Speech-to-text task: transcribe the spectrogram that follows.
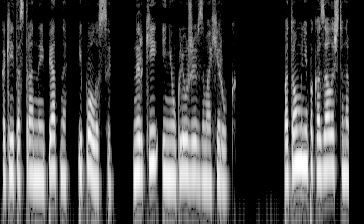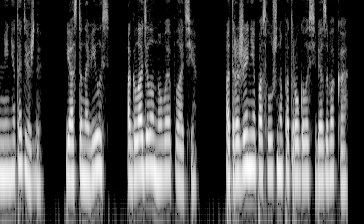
какие-то странные пятна и полосы, нырки и неуклюжие взмахи рук. Потом мне показалось, что на мне нет одежды. Я остановилась, огладила новое платье. Отражение послушно потрогало себя за бока.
